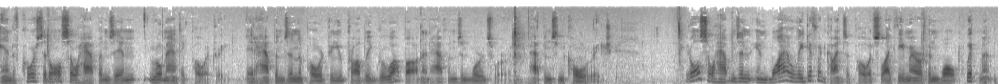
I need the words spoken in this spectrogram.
And of course, it also happens in romantic poetry. It happens in the poetry you probably grew up on. It happens in Wordsworth. It happens in Coleridge. It also happens in, in wildly different kinds of poets, like the American Walt Whitman.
